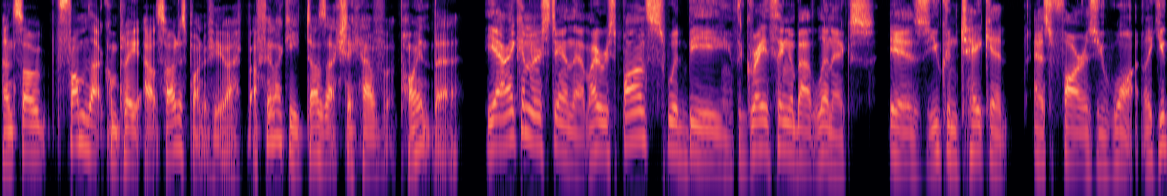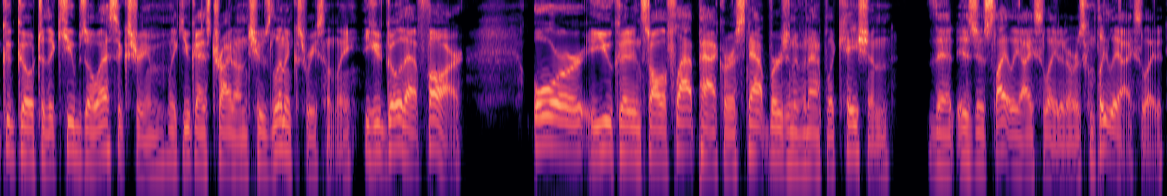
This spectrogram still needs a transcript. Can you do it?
And so, from that complete outsider's point of view, I, I feel like he does actually have a point there. Yeah, I can understand that. My response would be the great thing about Linux is you can take it as far as you want. Like you could go to the Qubes OS extreme, like you guys tried on Choose Linux recently. You could go that far. Or you could install a Flatpak or a snap version of an application that is just slightly isolated or is completely isolated.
